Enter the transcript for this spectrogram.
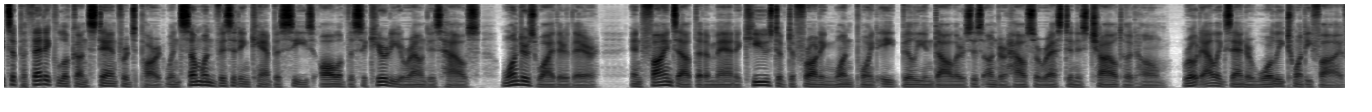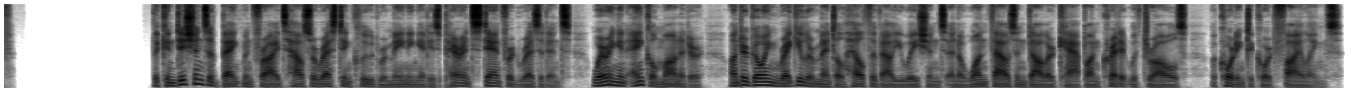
It's a pathetic look on Stanford's part when someone visiting campus sees all of the security around his house, wonders why they're there, and finds out that a man accused of defrauding $1.8 billion is under house arrest in his childhood home, wrote Alexander Worley 25. The conditions of Bankman Fried's house arrest include remaining at his parents' Stanford residence, wearing an ankle monitor, undergoing regular mental health evaluations, and a $1,000 cap on credit withdrawals, according to court filings.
